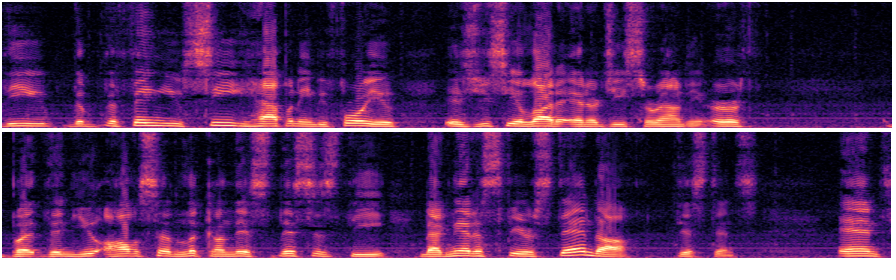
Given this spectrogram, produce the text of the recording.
the, the, the thing you see happening before you is you see a lot of energy surrounding Earth, but then you all of a sudden look on this. This is the magnetosphere standoff distance, and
